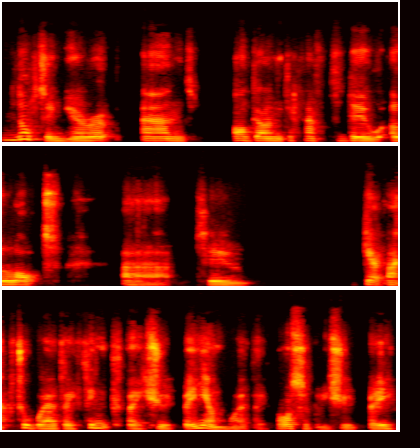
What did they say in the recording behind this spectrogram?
not in Europe and are going to have to do a lot uh, to get back to where they think they should be and where they possibly should be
